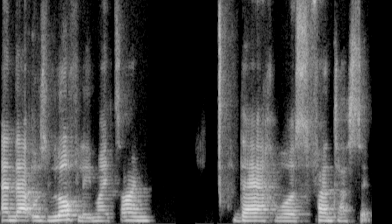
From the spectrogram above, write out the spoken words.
and that was lovely. My time there was fantastic.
